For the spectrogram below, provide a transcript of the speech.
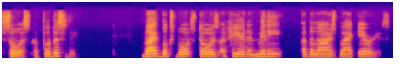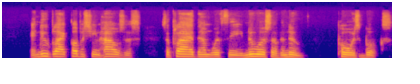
source of publicity. Black bookstores appeared in many of the large black areas, and new black publishing houses supplied them with the newest of the new poets' books.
